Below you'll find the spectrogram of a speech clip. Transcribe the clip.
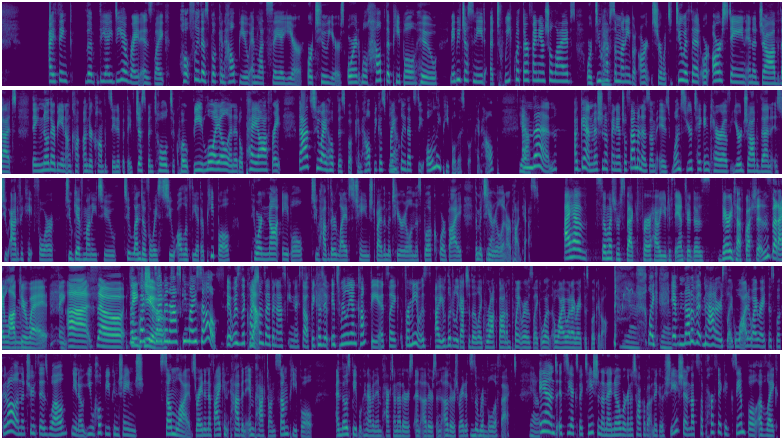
i think the the idea right is like hopefully this book can help you in let's say a year or 2 years or it will help the people who maybe just need a tweak with their financial lives or do yeah. have some money but aren't sure what to do with it or are staying in a job that they know they're being un- undercompensated but they've just been told to quote be loyal and it'll pay off right that's who i hope this book can help because frankly yeah. that's the only people this book can help yeah. and then again, mission of financial feminism is once you're taken care of, your job then is to advocate for, to give money to, to lend a voice to all of the other people who are not able to have their lives changed by the material in this book or by the material yeah. in our podcast. I have so much respect for how you just answered those very tough questions that I lobbed mm. your way. Thanks. Uh, so the questions you. I've been asking myself. It was the questions yeah. I've been asking myself because it, it's really uncomfy. It's like for me, it was I literally got to the like rock bottom point where I was like, "What? Why would I write this book at all?" Yeah. like yeah. if none of it matters, like why do I write this book at all? And the truth is, well, you know, you hope you can change some lives, right? And if I can have an impact on some people, and those people can have an impact on others and others and others right it's mm-hmm. the ripple effect yeah. and it's the expectation and i know we're going to talk about negotiation that's the perfect example of like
